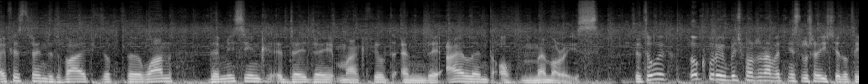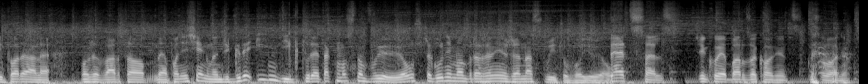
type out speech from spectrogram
Life is Strange 2, epizod 1, The Missing, J.J. Macfield and the Island of Memories. Tytuły, o których być może nawet nie słyszeliście do tej pory, ale może warto e, po nie sięgnąć. Gry indie, które tak mocno wojują, szczególnie mam wrażenie, że na Switchu wojują. Dead Cells. Dziękuję bardzo, koniec głosowania.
